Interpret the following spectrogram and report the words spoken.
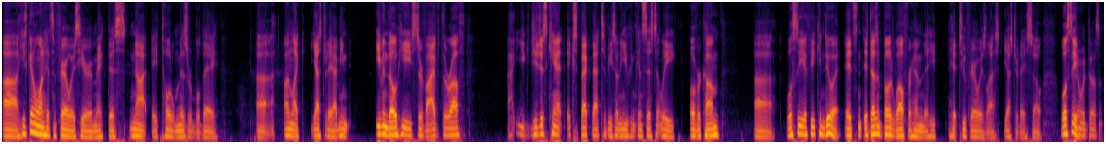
Uh, he's going to want to hit some fairways here and make this not a total miserable day. Uh, unlike yesterday, I mean, even though he survived the rough, you you just can't expect that to be something you can consistently overcome. Uh, we'll see if he can do it. It's it doesn't bode well for him that he hit two fairways last yesterday. So we'll see. No, it doesn't.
